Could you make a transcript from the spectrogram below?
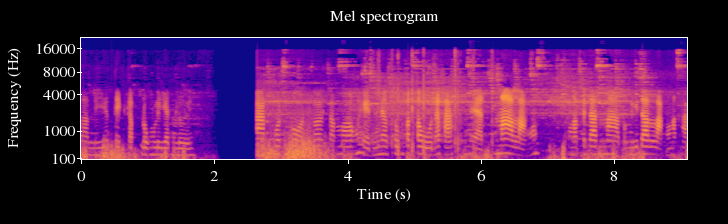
ตอนนี้ติดกับโรงเรียนเลยด้านบนโบสถ์ก็จะมองเห็นเนี่ยซุ้มประตูนะคะ เนี่ยหน้าหลังมาเป็นด้านหน้าตรงนี้ด้านหลังนะคะ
